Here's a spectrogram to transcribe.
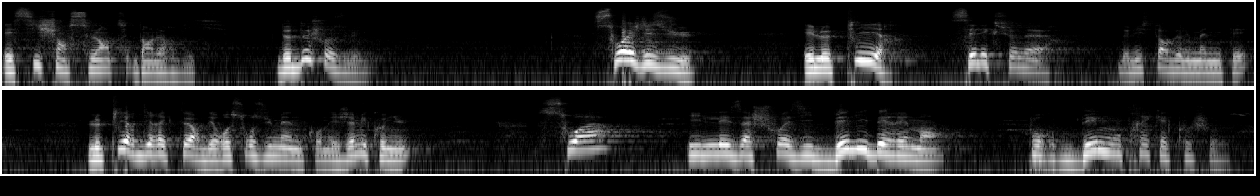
et si chancelantes dans leur vie? De deux choses l'une. Soit Jésus est le pire sélectionneur de l'histoire de l'humanité, le pire directeur des ressources humaines qu'on ait jamais connu, soit il les a choisis délibérément pour démontrer quelque chose,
